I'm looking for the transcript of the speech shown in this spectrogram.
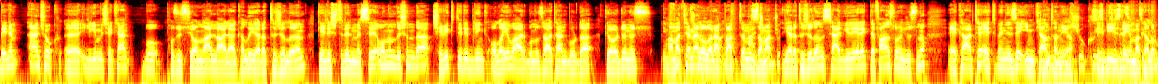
Benim en çok e, ilgimi çeken bu pozisyonlarla alakalı yaratıcılığın geliştirilmesi. Onun dışında çevik dribbling olayı var. Bunu zaten burada gördünüz. Ama temel olarak 21, baktığımız zaman yaratıcılığını sergileyerek defans oyuncusunu ekarte etmenize imkan tanıyor. Siz bir izleyin bakalım.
